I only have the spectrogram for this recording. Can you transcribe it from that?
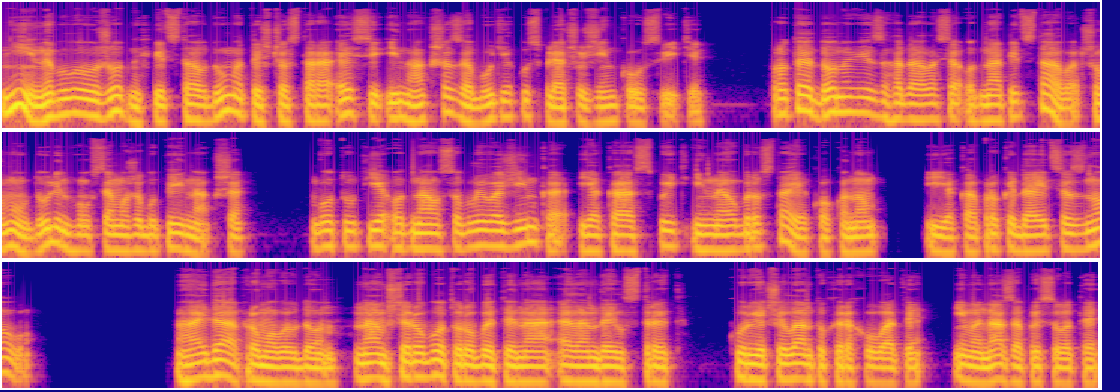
Ні, не було жодних підстав думати, що стара Есі інакша за будь-яку сплячу жінку у світі. Проте Донові згадалася одна підстава, чому в дулінгу все може бути інакше, бо тут є одна особлива жінка, яка спить і не обростає коконом, і яка прокидається знову. Гайда, промовив Дон, нам ще роботу робити на Елендейл Стрит, кур'ячі лантухи рахувати, імена записувати.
